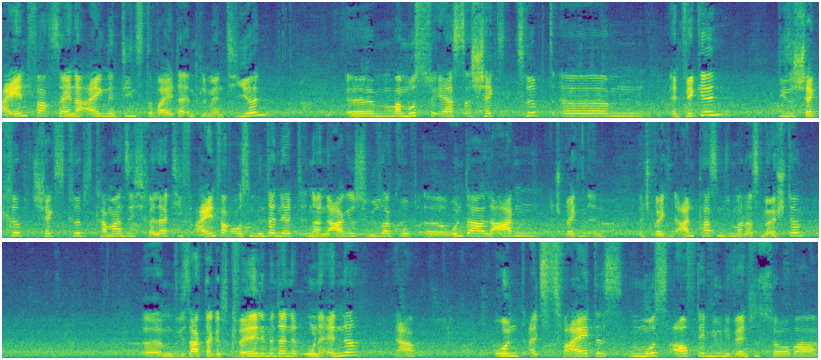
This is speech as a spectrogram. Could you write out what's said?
einfach seine eigenen Dienste weiter implementieren. Ähm, man muss zuerst das Check-Skript ähm, entwickeln. Dieses Check-Skript kann man sich relativ einfach aus dem Internet in der Nagios User Group äh, runterladen, entsprechend, in, entsprechend anpassen, wie man das möchte. Ähm, wie gesagt, da gibt es Quellen im Internet ohne Ende. Ja? Und als zweites muss auf dem Univention Server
